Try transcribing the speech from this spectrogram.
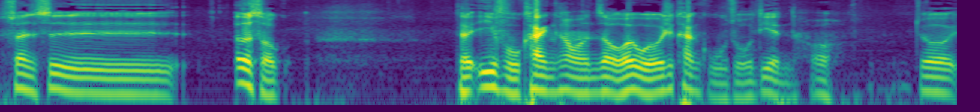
算是二手。的衣服看一看完之后，我我又去看古着店哦，就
